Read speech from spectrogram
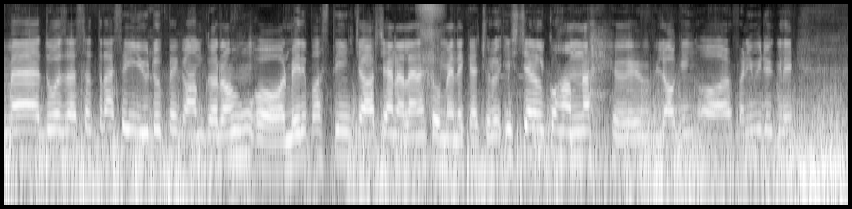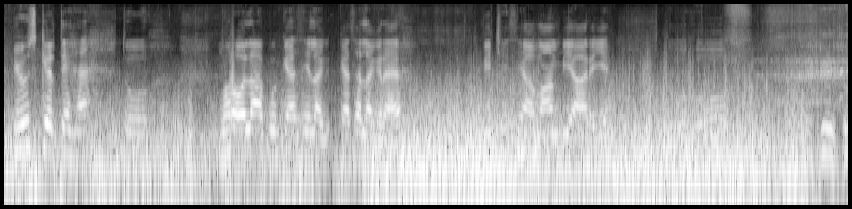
मैं 2017 से ही यूट्यूब पे काम कर रहा हूँ और मेरे पास तीन चार चैनल हैं तो मैंने कहा चलो इस चैनल को हम ना ब्लॉगिंग और फ़नी वीडियो के लिए यूज़ करते हैं। तो माहौल आपको कैसे लग कैसा लग रहा है? पीछे से आवाम भी आ रही है। तो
